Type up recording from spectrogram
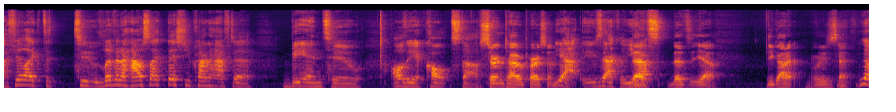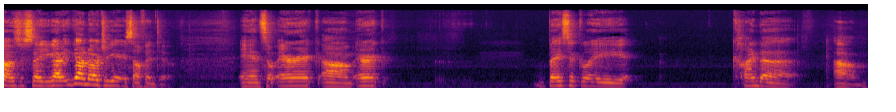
I feel like to to live in a house like this, you kind of have to be into all the occult stuff. Certain type of person. Yeah, exactly. You have That's that's yeah. You got it. What did you say? No, I was just saying you got to you got to know what you're getting yourself into. And so Eric, um, Eric, basically, kind of um,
